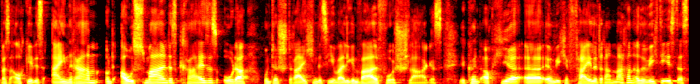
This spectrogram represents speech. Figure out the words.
was auch geht, ist Einrahmen und Ausmalen des Kreises oder Unterstreichen des jeweiligen Wahlvorschlages. Ihr könnt auch hier äh, irgendwelche Pfeile dran machen. Also wichtig ist, dass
